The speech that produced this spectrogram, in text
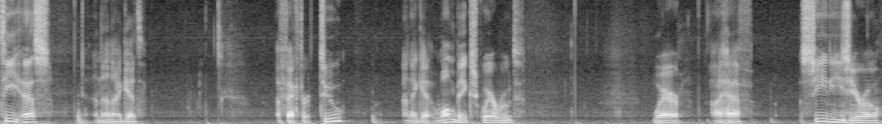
ts, and then I get a factor 2 and I get one big square root where I have CD0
